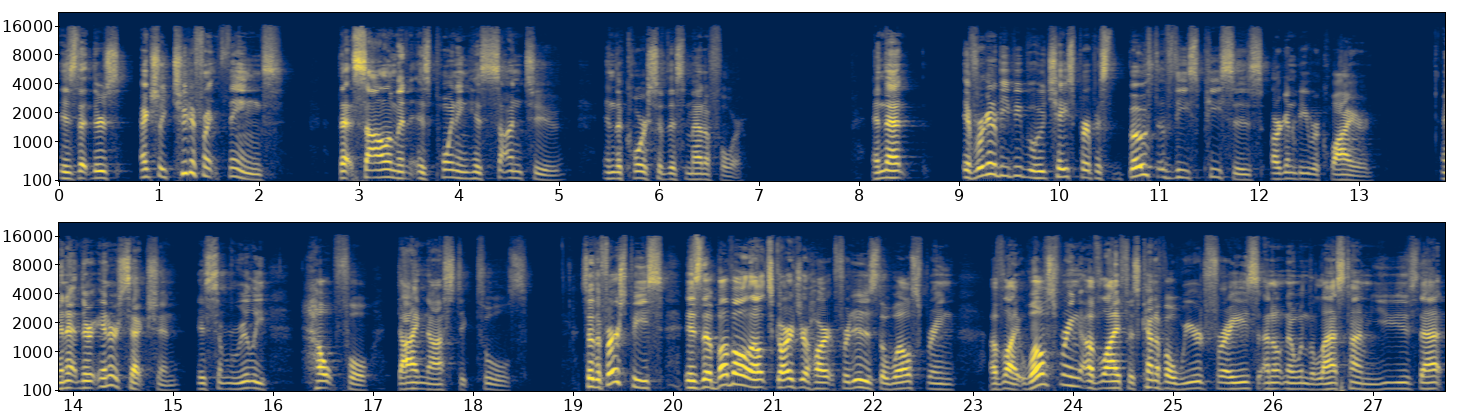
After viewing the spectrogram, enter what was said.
is that there's actually two different things that Solomon is pointing his son to in the course of this metaphor. And that if we're going to be people who chase purpose, both of these pieces are going to be required. And at their intersection is some really helpful diagnostic tools. So the first piece is that above all else, guard your heart, for it is the wellspring of life. Wellspring of life is kind of a weird phrase. I don't know when the last time you used that.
